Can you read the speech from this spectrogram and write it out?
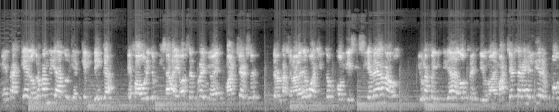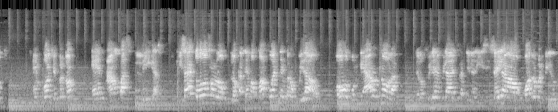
mientras que el otro candidato y el que indica es favorito quizás a llevarse el premio es Mark de los Nacionales de Washington con 17 ganados y una efectividad de 2.31. Además, Scherzer es el líder en ponches, en, ponches, perdón, en ambas ligas. Quizás todos son los, los candidatos más fuertes, pero cuidado. Ojo, porque Aaron Nola de los Phillies de Filadelfia tiene 16 ganados, 4 perdidos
